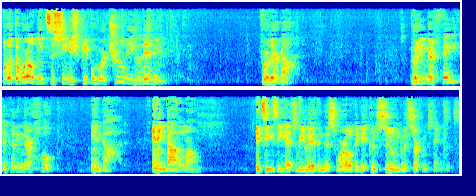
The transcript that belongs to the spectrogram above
But what the world needs to see is people who are truly living for their God putting their faith and putting their hope in God and in God alone. It's easy as we live in this world to get consumed with circumstances,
